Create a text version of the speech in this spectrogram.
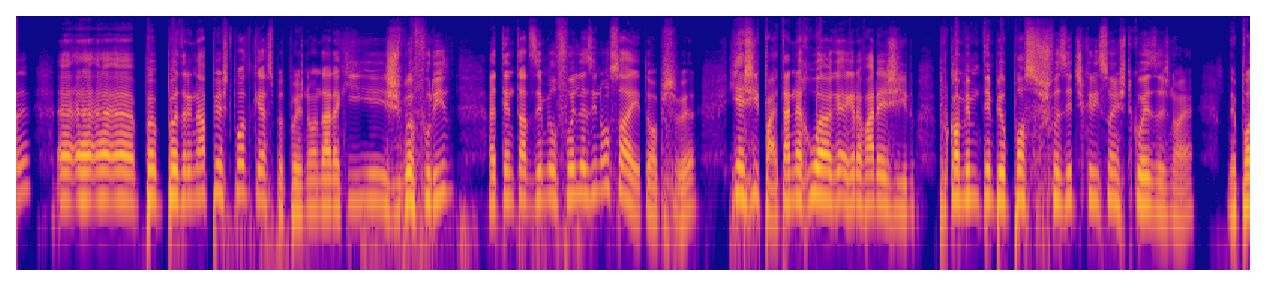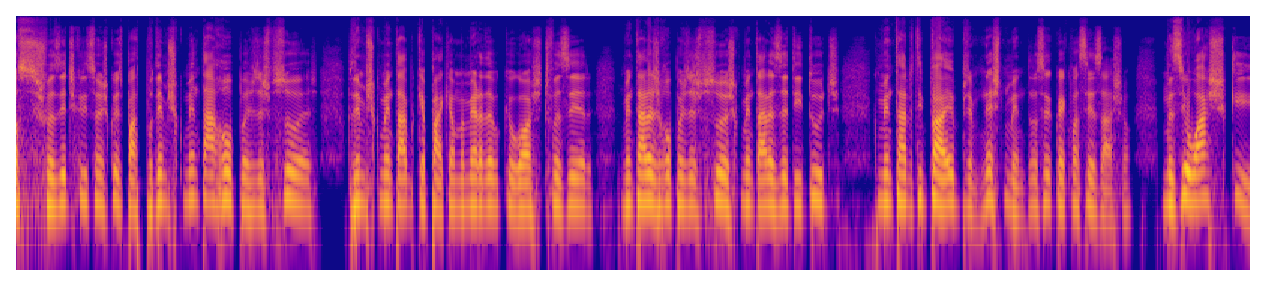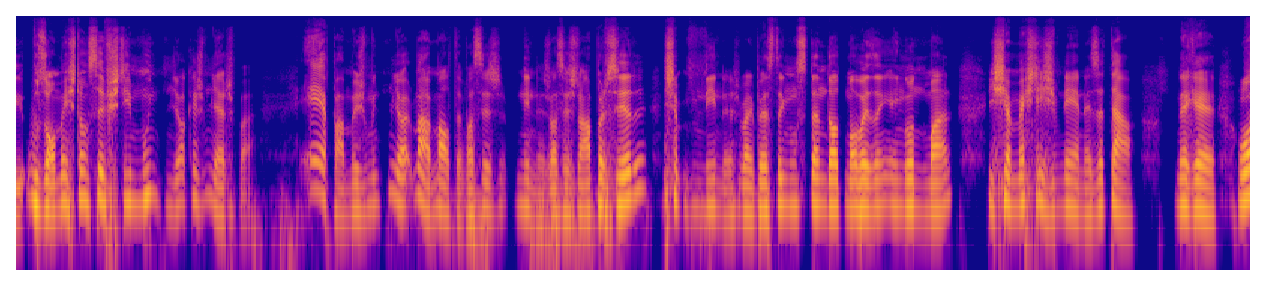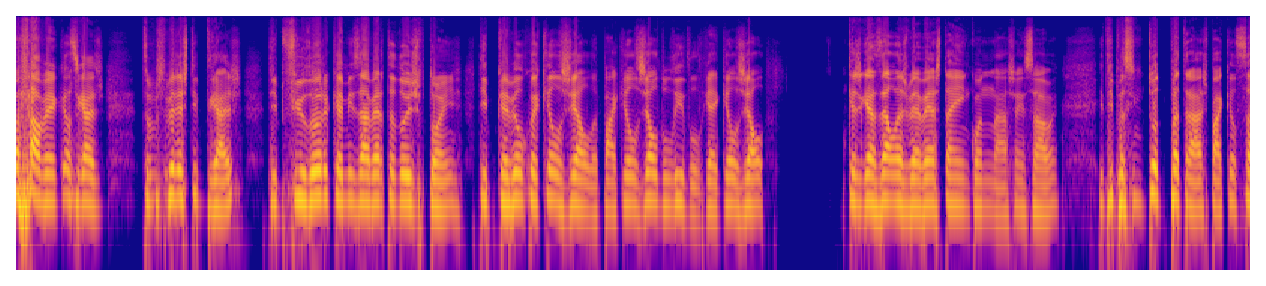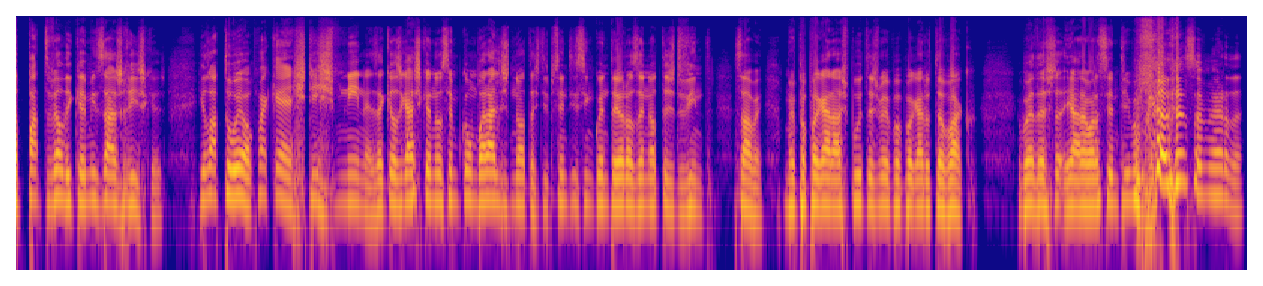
para treinar para este podcast, para depois não andar aqui esbaforido a tentar dizer mil folhas e não sai, estão a perceber? E é giro, pá, estar na rua a, a gravar é giro, porque ao mesmo tempo eu posso fazer descrições de coisas, não é? Eu posso fazer descrições de coisas, pá, podemos comentar roupas das pessoas, podemos comentar, porque pá, que é uma merda que eu gosto de fazer, comentar as roupas das pessoas, comentar as atitudes, comentar, tipo, pá, eu, por exemplo, neste momento, não sei o que é que vocês acham, mas eu acho que os homens estão-se a vestir muito melhor que as mulheres, pá. É pá, mas muito melhor. Má, malta, vocês, meninas, vocês estão a aparecer. Meninas, bem, parece que tenho um stand de automóveis em, em Gondomar e chamo estas meninas, então. Como é que é? Um, sabem aqueles gajos. Estão a perceber este tipo de gajo? Tipo fiodor, camisa aberta, dois botões, tipo cabelo com aquele gel, pá, aquele gel do Lidl, que é aquele gel que as gazelas bebés têm quando nascem, sabem? E tipo assim, todo para trás, pá, aquele sapato velho e camisa às riscas. E lá estou eu, como é que é estas meninas? Aqueles gajos que andam sempre com baralhos de notas, tipo 150 euros em notas de 20, sabem? Meio para pagar às putas, meio para pagar o tabaco. E agora senti-me um bocado dessa merda.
